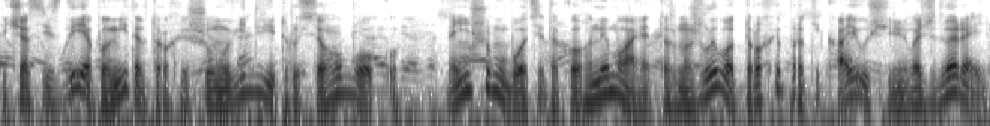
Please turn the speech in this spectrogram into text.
Під час їзди я помітив трохи шуму від вітру з цього боку. На іншому боці такого немає, тож можливо трохи протікає ущільнювач дверей.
